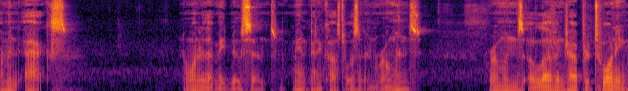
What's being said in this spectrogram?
I'm in Acts. No wonder that made no sense. Man, Pentecost wasn't in Romans. Romans 11, chapter 20.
